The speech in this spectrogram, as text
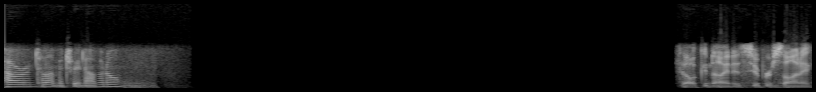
Power and telemetry nominal. Falcon 9 is supersonic.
